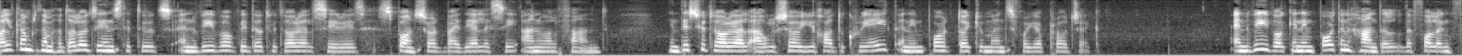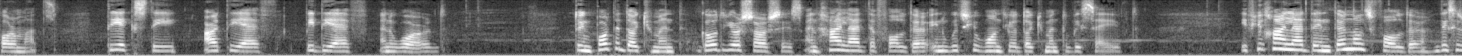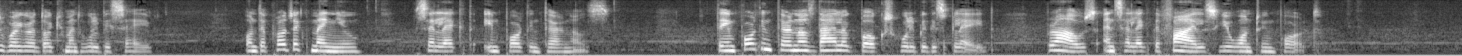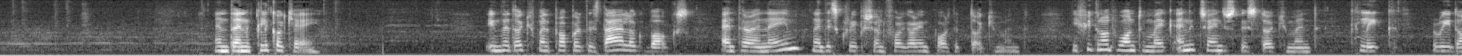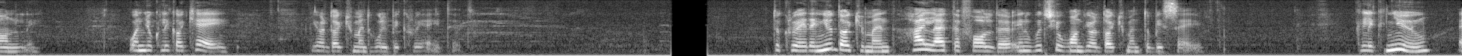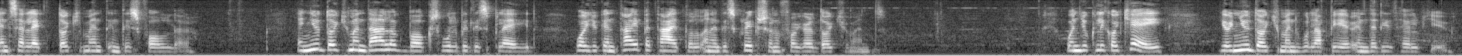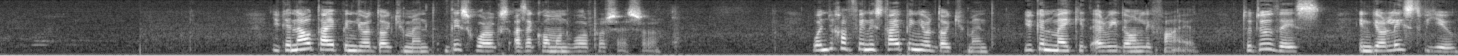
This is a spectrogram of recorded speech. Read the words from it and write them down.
Welcome to the Methodology Institute's NVivo video tutorial series sponsored by the LSE Annual Fund. In this tutorial I will show you how to create and import documents for your project. NVivo can import and handle the following formats TXT, RTF, PDF and Word. To import a document, go to your sources and highlight the folder in which you want your document to be saved. If you highlight the internals folder, this is where your document will be saved. On the project menu, select Import Internals. The Import Internals dialog box will be displayed. Browse and select the files you want to import. And then click OK. In the Document Properties dialog box, enter a name and a description for your imported document. If you do not want to make any changes to this document, click Read Only. When you click OK, your document will be created. To create a new document, highlight the folder in which you want your document to be saved. Click New and select Document in this folder. A new document dialog box will be displayed where you can type a title and a description for your document. When you click OK, your new document will appear in the detail view. You can now type in your document. This works as a common word processor. When you have finished typing your document, you can make it a read-only file. To do this, in your list view,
